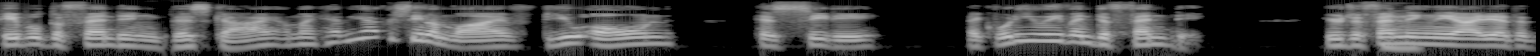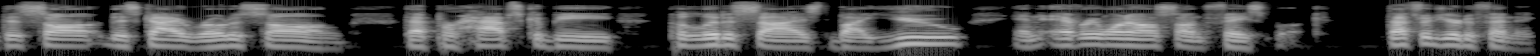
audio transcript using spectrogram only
people defending this guy. I'm like, have you ever seen him live? Do you own his CD? Like, what are you even defending? You're defending the idea that this song, this guy wrote a song that perhaps could be politicized by you and everyone else on Facebook. That's what you're defending.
